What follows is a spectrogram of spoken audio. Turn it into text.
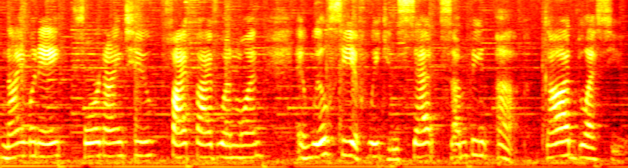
918 492 5511, and we'll see if we can set something up. God bless you.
